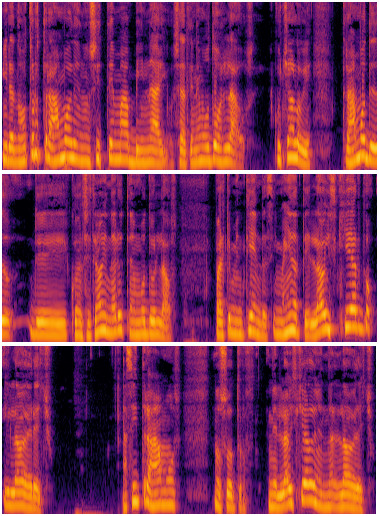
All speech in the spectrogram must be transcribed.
Mira, nosotros trabajamos en un sistema binario, o sea, tenemos dos lados. Escúchalo bien. Trabajamos de, con el sistema binario, tenemos dos lados. Para que me entiendas, imagínate, lado izquierdo y lado derecho. Así trabajamos nosotros, en el lado izquierdo y en el lado derecho.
